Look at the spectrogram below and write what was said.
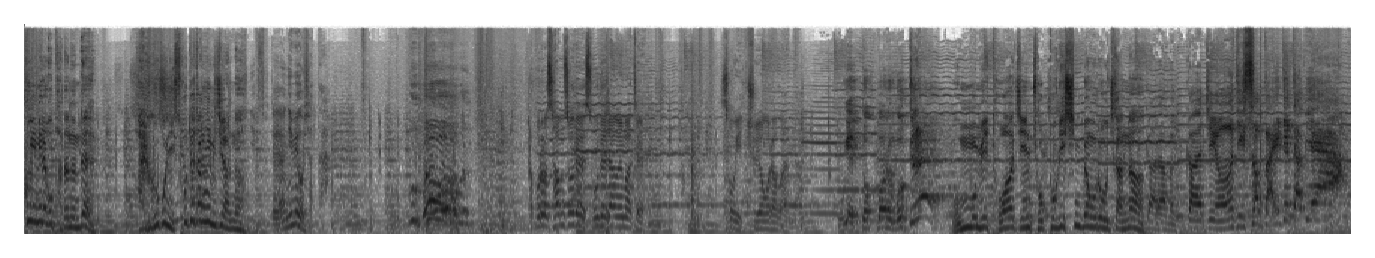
후임이라고 받았는데 알고 보니 소대장님이질 않나? 대장님이 오셨다. 앞으로 삼소대 소대장을 맡을 소위 주영호라고 한다. 고개 똑바로 못 들어! 온몸이 도화지인 조폭이 신병으로 오질 않나? 까라면 까지 어디서 말대답이야?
